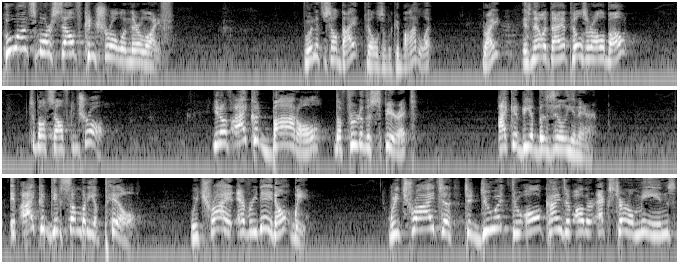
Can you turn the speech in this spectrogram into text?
Who wants more self control in their life? We wouldn't have to sell diet pills if we could bottle it, right? Isn't that what diet pills are all about? It's about self control. You know, if I could bottle the fruit of the Spirit, I could be a bazillionaire. If I could give somebody a pill, we try it every day, don't we? We try to, to do it through all kinds of other external means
